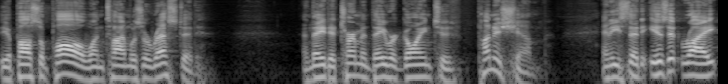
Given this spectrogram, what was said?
The Apostle Paul one time was arrested, and they determined they were going to punish him. And he said, Is it right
